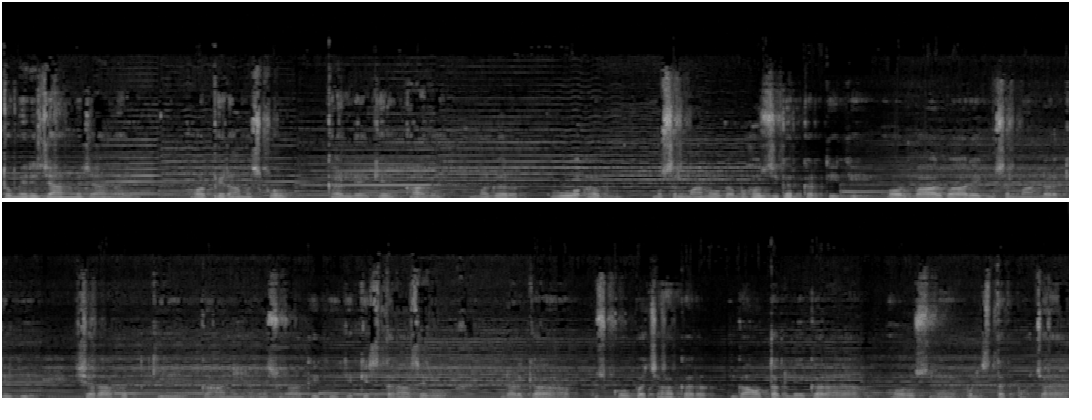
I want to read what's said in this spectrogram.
تو میری جان میں جان آئی اور پھر ہم اس کو گھر لے کے آ گئے۔ مگر وہ اب مسلمانوں کا بہت ذکر کرتی تھی اور بار بار ایک مسلمان لڑکے کی شرافت کی کہانی ہمیں سناتی تھی کہ کس طرح سے وہ لڑکا اس کو بچا کر گاؤں تک لے کر آیا اور اس نے پولیس تک پہنچایا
